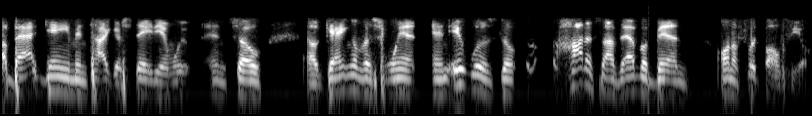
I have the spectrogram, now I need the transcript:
a bad game in Tiger Stadium, we, and so a gang of us went, and it was the hottest I've ever been on a football field.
